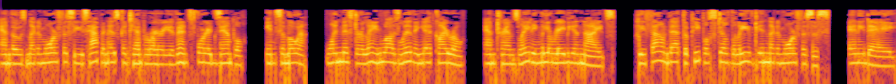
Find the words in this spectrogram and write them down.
and those metamorphoses happen as contemporary events for example, in Samoa, when Mr. Lane was living at Cairo, and translating the Arabian Nights, he found that the people still believed in metamorphosis, any day,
